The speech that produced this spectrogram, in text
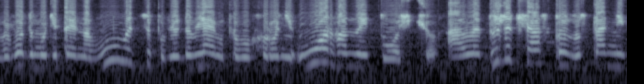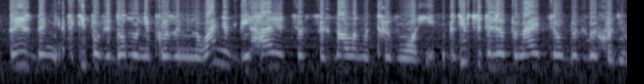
Виводимо дітей на вулицю, повідомляємо правоохоронні органи тощо. Але дуже часто в останній тиждень такі повідомлення про замінування збігаються з сигналами тривоги. І тоді вчителі опинаються у безвиході,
